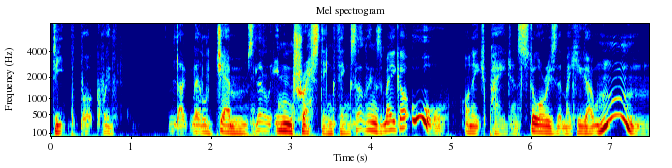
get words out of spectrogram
deep book with like little gems, little interesting things, little things that make you go, ooh, on each page, and stories that make you go, hmm,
